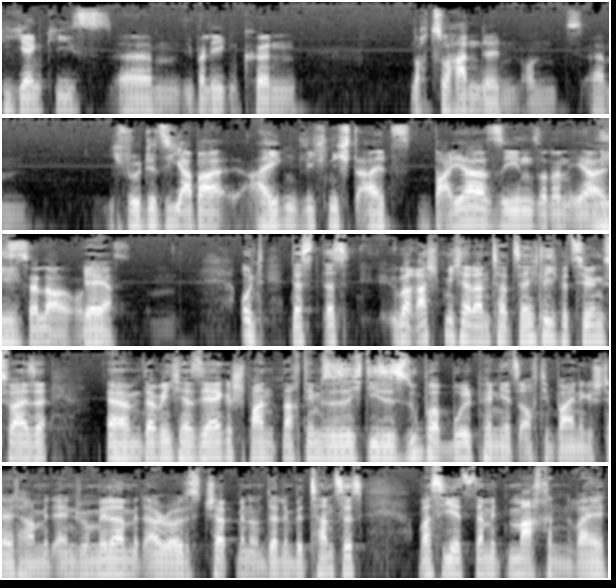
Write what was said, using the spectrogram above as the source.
die Yankees ähm, überlegen können, noch zu handeln. Und ähm, ich würde sie aber eigentlich nicht als Buyer sehen, sondern eher nee. als Seller. Und ja, ja. Und das, das überrascht mich ja dann tatsächlich, beziehungsweise ähm, da bin ich ja sehr gespannt, nachdem sie sich dieses super Bullpen jetzt auf die Beine gestellt haben mit Andrew Miller, mit Aroldis Chapman und Dylan Betances, was sie jetzt damit machen, weil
